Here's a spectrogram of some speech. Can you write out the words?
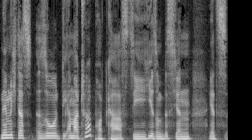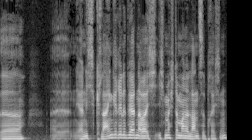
nämlich dass so die Amateur-Podcasts, die hier so ein bisschen jetzt äh, äh, ja nicht klein geredet werden, aber ich, ich möchte mal eine Lanze brechen.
